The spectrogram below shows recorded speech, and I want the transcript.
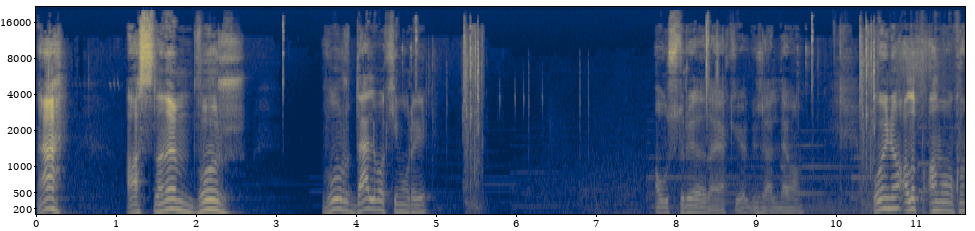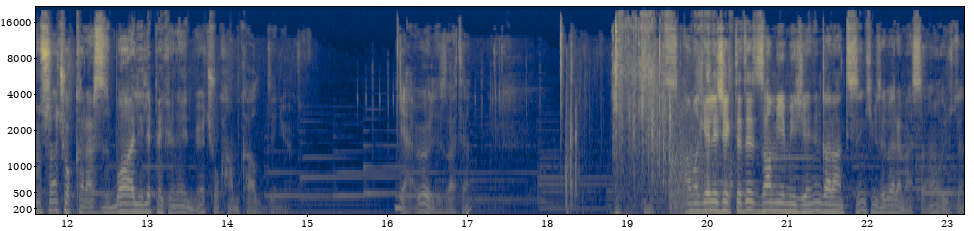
Hah. Aslanım vur. Vur del bakayım orayı. Avusturya'da dayak yiyor. Güzel devam. Oyunu alıp almama konusunda çok kararsız. Bu haliyle pek önerilmiyor. Çok ham kaldı deniyor. Ya öyle zaten. Ama gelecekte de zam yemeyeceğinin garantisini kimse veremez sana o yüzden.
